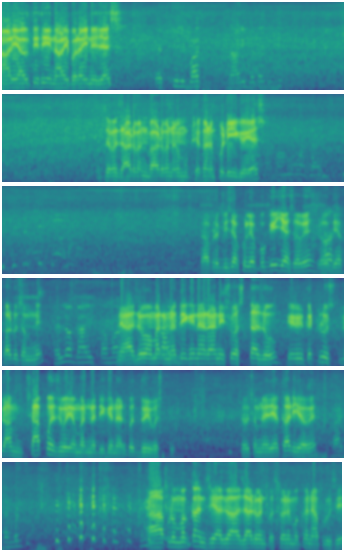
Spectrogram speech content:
નાળી આવતી હતી નાળી ભરાઈને જાય. એકચ્યુઅલી બસ દીધી. ઝાડવાને બાળવાને અમુક ઠેકાણે પડી ગયા છે. તો આપણે બીજા ફૂલે પૂકી જાય છે હવે. જો દેખાડું તમને. હેલો ગાઈસ ને આ જો અમારા નદી કિનારાની સ્વચ્છતા જો કેવી કેટલું આમ સાપ જ હોય અમારા નદી કિનારે બધી વસ્તુ. તો તમને દેખાડીએ હવે. આ આપણું મકાન છે આ જો આ ઝાડવાન પછવાડે મકાન આપણું છે.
